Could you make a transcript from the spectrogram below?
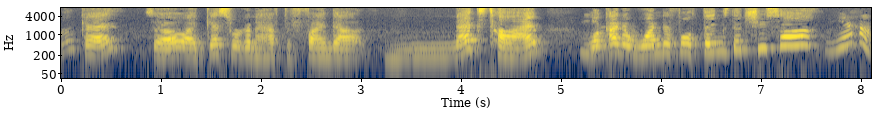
Okay. So I guess we're going to have to find out next time what kind of wonderful things that she saw. yeah.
